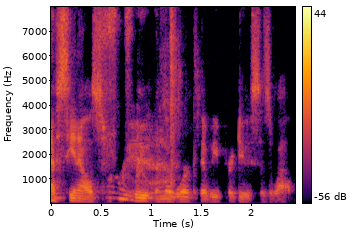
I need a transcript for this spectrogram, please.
FCNL's fruit and the work that we produce as well.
